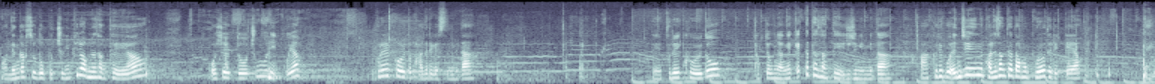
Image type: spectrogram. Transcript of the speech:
어, 냉각수도 보충이 필요 없는 상태예요. 워시액도 충분히 있고요. 브레이크 오일도 봐드리겠습니다. 네, 브레이크 오일도 적정량의 깨끗한 상태 유지 중입니다. 아, 그리고 엔진 관리 상태도 한번 보여드릴게요. 네.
